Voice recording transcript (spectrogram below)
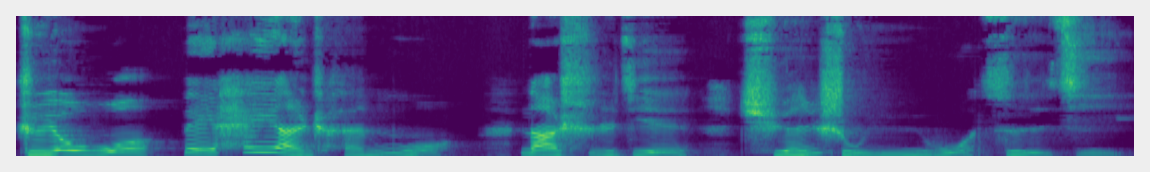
只有我被黑暗沉没。那世界全属于我自己。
